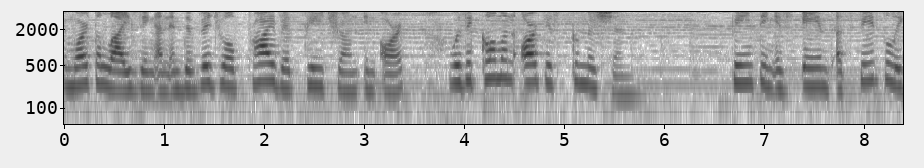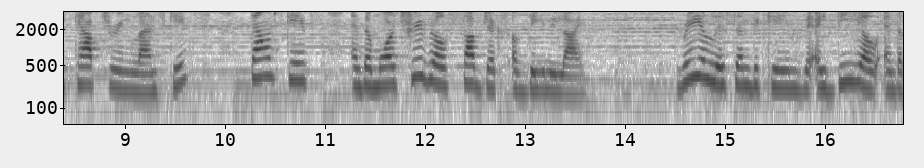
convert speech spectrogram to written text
Immortalizing an individual private patron in art was a common artist commission. Painting is aimed at faithfully capturing landscapes, townscapes, and the more trivial subjects of daily life. Realism became the ideal and the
